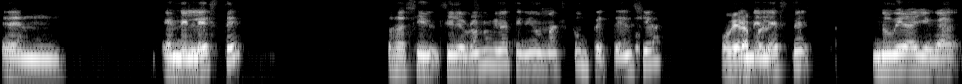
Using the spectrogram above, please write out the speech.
en, en el este, o sea, si, si LeBron hubiera tenido más competencia en el este, no hubiera llegado,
